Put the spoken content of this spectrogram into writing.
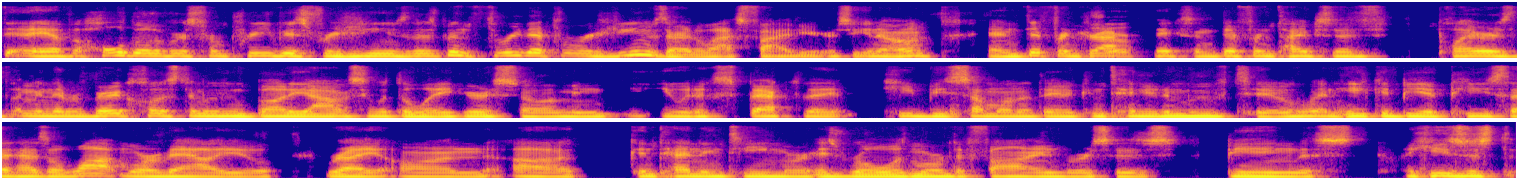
they have holdovers from previous regimes. There's been three different regimes there the last five years, you know, and different draft sure. picks and different types of players. I mean, they were very close to moving Buddy, obviously, with the Lakers. So, I mean, you would expect that he'd be someone that they would continue to move to, and he could be a piece that has a lot more value, right, on a contending team where his role is more defined versus being this. He's just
